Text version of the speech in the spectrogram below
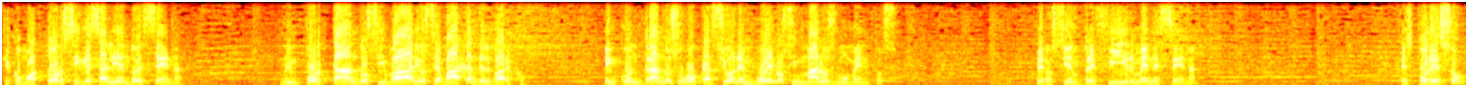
que como actor sigue saliendo a escena, no importando si varios se bajan del barco, encontrando su vocación en buenos y malos momentos, pero siempre firme en escena. Es por eso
